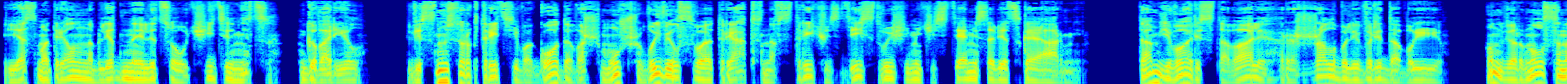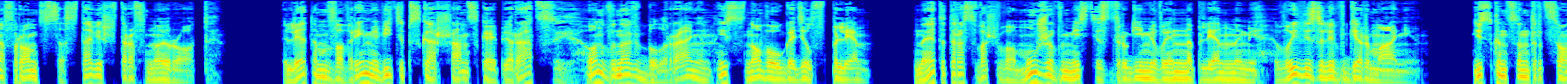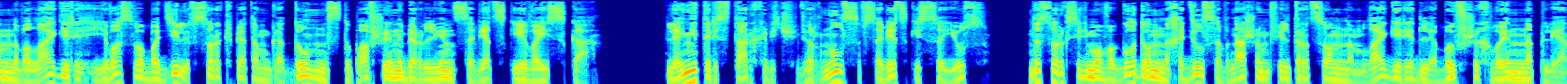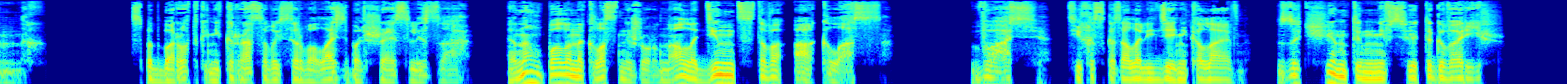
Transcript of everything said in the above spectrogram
Я смотрел на бледное лицо учительницы, говорил. Весной 43-го года ваш муж вывел свой отряд на встречу с действующими частями советской армии. Там его арестовали, разжаловали в рядовые. Он вернулся на фронт в составе штрафной роты. Летом во время Витебско-Аршанской операции он вновь был ранен и снова угодил в плен. На этот раз вашего мужа вместе с другими военнопленными вывезли в Германию. Из концентрационного лагеря его освободили в 45 году наступавшие на Берлин советские войска. Леонид Аристархович вернулся в Советский Союз, до 47 года он находился в нашем фильтрационном лагере для бывших военнопленных. С подбородка Некрасовой сорвалась большая слеза. Она упала на классный журнал 11 А-класса. «Вася», — тихо сказала Лидия Николаевна, — «зачем ты мне все это говоришь?»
